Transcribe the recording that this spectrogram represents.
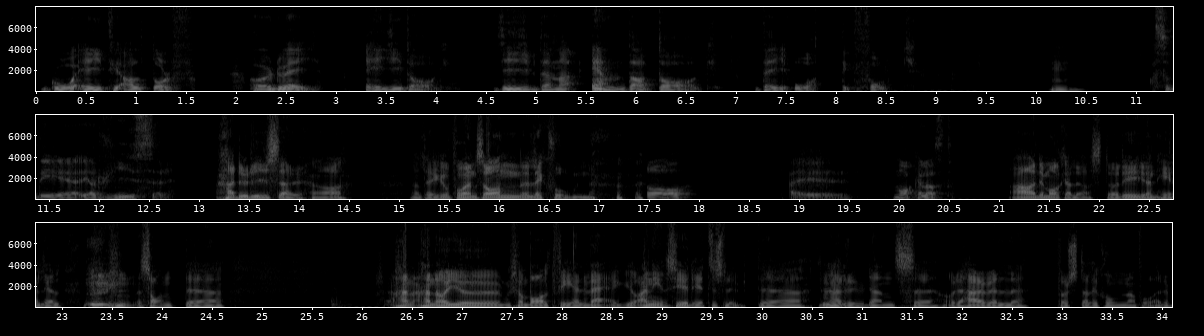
Gå ej till Altdorf. Hör du ej, ej idag. Giv denna enda dag dig åt ditt folk. Mm. Alltså det är, jag ryser. Ja, du ryser. Ja. Jag tänker få en sån lektion. ja. Nej, makalöst. Ja, det är makalöst och det är ju en hel del sånt. Eh. Han, han har ju liksom valt fel väg och han inser det till slut, eh, den här mm. Rudens. Eh, och det här är väl första lektionen han får.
